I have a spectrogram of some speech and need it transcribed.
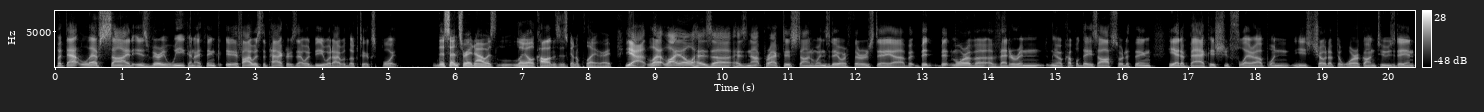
But that left side is very weak, and I think if I was the Packers, that would be what I would look to exploit the sense right now is La'el Collins is going to play, right? Yeah, La'el has uh, has not practiced on Wednesday or Thursday, uh, but bit bit more of a, a, veteran, you know, a couple days off sort of thing. He had a back issue flare up when he showed up to work on Tuesday, and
